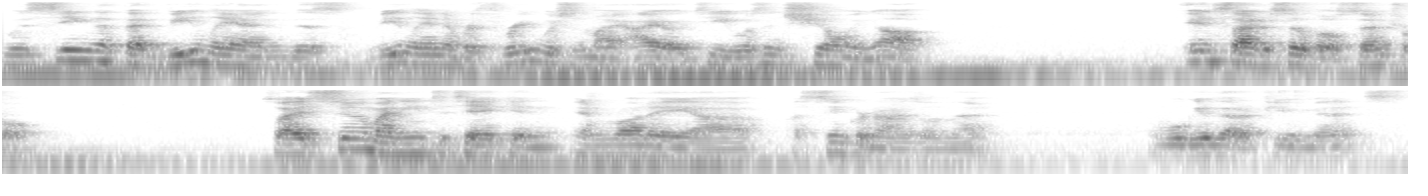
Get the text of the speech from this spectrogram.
was seeing that that VLAN, this VLAN number three, which is my IoT, wasn't showing up inside of Sophos Central. So I assume I need to take and, and run a, uh, a synchronize on that. We'll give that a few minutes.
